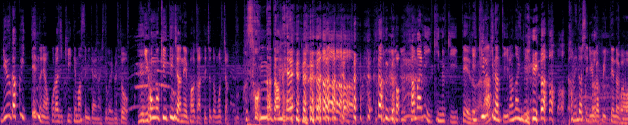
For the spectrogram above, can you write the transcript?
留学行ってんのにアコラジ聞いてますみたいな人がいると日本語聞いてんじゃねえバカってちょっと思っちゃって そんなダメ？たまに息抜き程度息抜きなんていらないんだよ。金出して留学行ってんだから。ああ、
